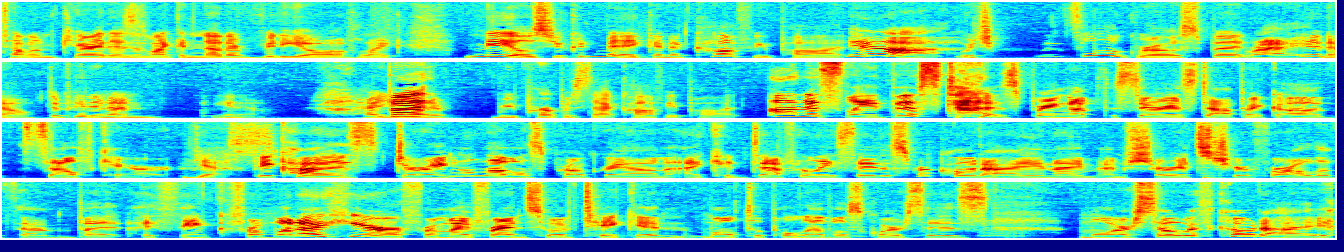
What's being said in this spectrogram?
telling Carrie there's like another video of like meals you can make in a coffee pot, Yeah. which it's a little gross, but Right. you know, depending on you know how you But- want to repurpose that coffee pot. Honestly, this does bring up the serious topic of self care. Yes. Because during a levels program, I could definitely say this for Kodály, and I'm, I'm sure it's true for all of them, but I think from what I hear from my friends who have taken multiple levels courses, more so with Kodály,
